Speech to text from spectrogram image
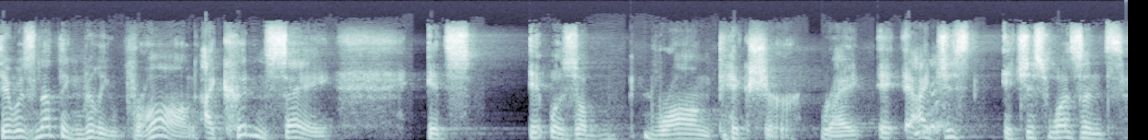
there was nothing really wrong. I couldn't say it's, it was a wrong picture, right? It, I mm-hmm. just, it just wasn't,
